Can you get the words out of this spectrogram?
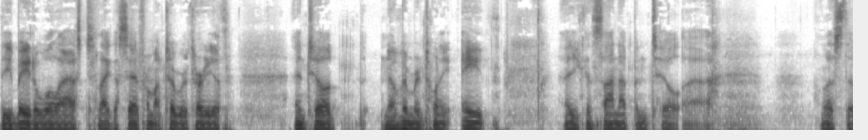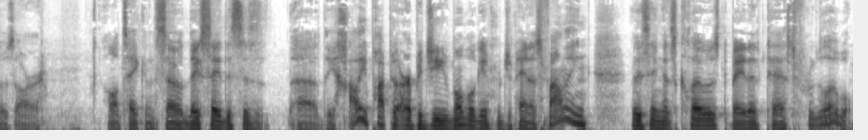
The beta will last, like I said, from October 30th until November 28th. Uh, you can sign up until, uh, unless those are all taken. So they say this is uh, the highly popular RPG mobile game from Japan is finally releasing its closed beta test for global.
